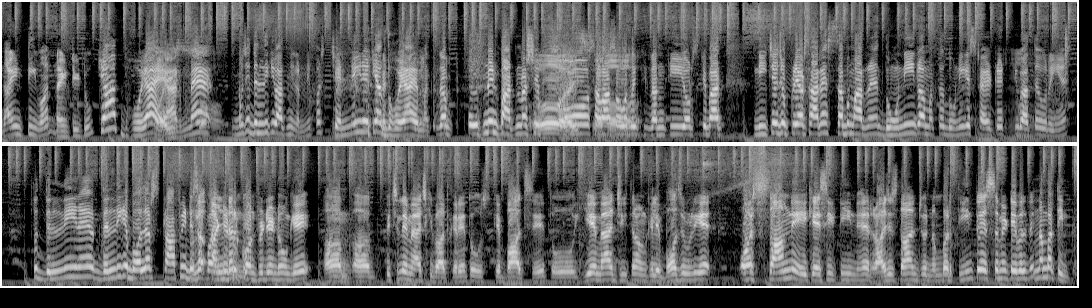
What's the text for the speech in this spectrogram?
91 92 क्या धोया है यार? मैं मुझे दिल्ली की बात नहीं करनी पर चेन्नई ने क्या धोया है? मतलब ओपनिंग पार्टनरशिप सौ सवा सौ रन की और उसके बाद नीचे जो प्लेयर्स आ रहे हैं सब मार रहे हैं। धोनी का मतलब धोनी के स्ट्राइक रेट की बातें हो रही हैं। तो दिल्ली ने दिल्ली के बॉलर्स काफ़ी मतलब अंडर कॉन्फिडेंट होंगे। अ, पिछले मैच की बात करें तो उसके बाद से तो ये मैच जीतना उनके लिए बहुत ज़रूरी है। और सामने एक ऐसी टीम है राजस्थान जो नंबर तीन पे है इस समय टेबल पे। नंबर तीन पे।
